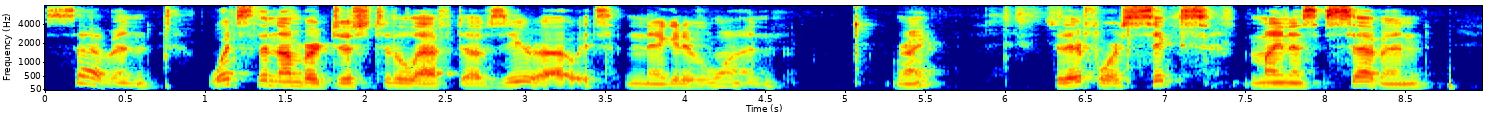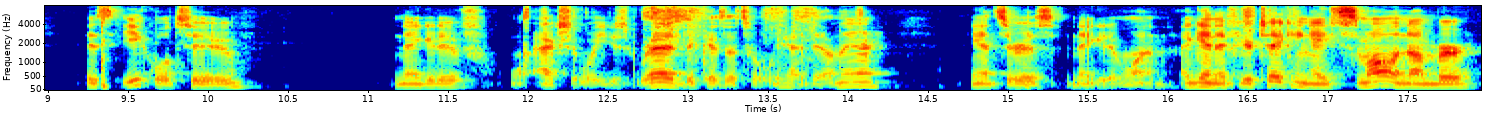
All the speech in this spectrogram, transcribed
7. What's the number just to the left of 0? It's negative 1, right? So therefore 6 minus 7 is equal to negative, well, actually we'll use red because that's what we had down there. The answer is negative 1. Again, if you're taking a smaller number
